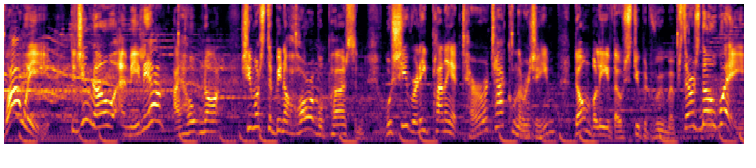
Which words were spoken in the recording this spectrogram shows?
Wowie! Did you know Amelia? I hope not. She must have been a horrible person. Was she really planning a terror attack on the regime? Don't believe those stupid rumors. There is no way.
